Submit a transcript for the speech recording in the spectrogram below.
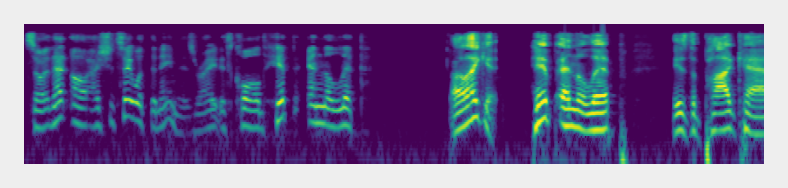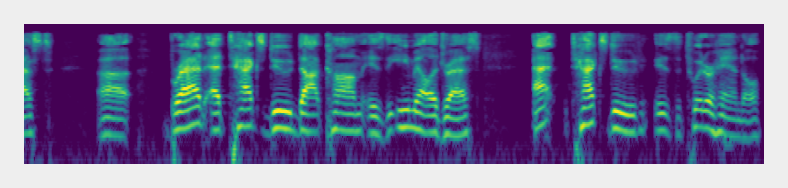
so that oh I should say what the name is right. It's called Hip and the Lip. I like it. Hip and the Lip is the podcast. Uh, Brad at taxdood.com is the email address. At taxdood is the Twitter handle.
